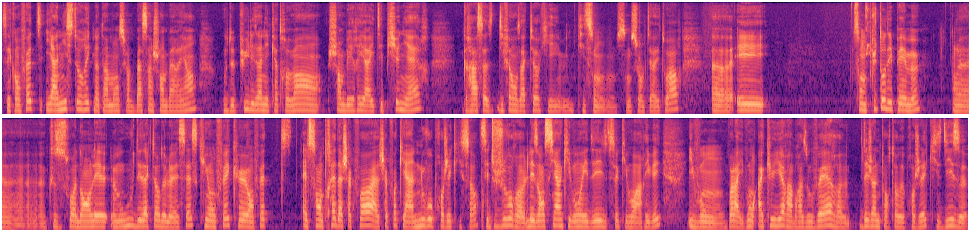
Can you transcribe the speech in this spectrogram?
c'est qu'en fait, il y a un historique notamment sur le bassin chambérien, où depuis les années 80, Chambéry a été pionnière grâce à différents acteurs qui, sont, sur le territoire, et sont plutôt des PME, euh, que ce soit dans les, ou des acteurs de l'ESS, qui ont fait que, en fait, elles s'entraident à chaque fois, à chaque fois qu'il y a un nouveau projet qui sort. C'est toujours euh, les anciens qui vont aider ceux qui vont arriver. Ils vont, voilà, ils vont accueillir à bras ouverts euh, des jeunes porteurs de projets qui se disent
